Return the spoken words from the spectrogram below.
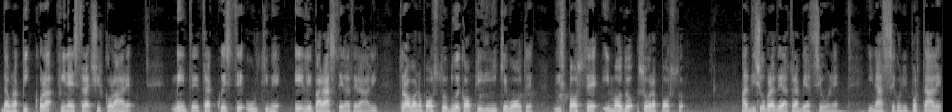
da una piccola finestra circolare mentre tra queste ultime e le paraste laterali trovano posto due coppie di nicchie vuote, disposte in modo sovrapposto. Al di sopra della trabeazione, in asse con il portale,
